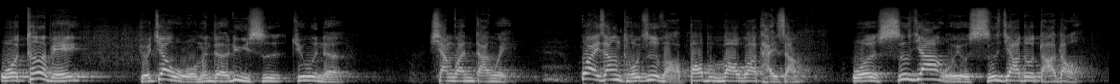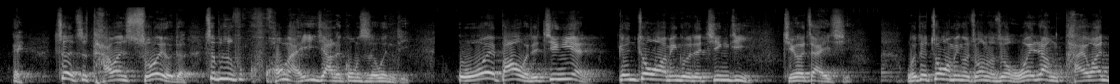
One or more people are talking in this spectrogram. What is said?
我特别有叫我们的律师去问了相关单位，外商投资法包不包括台商？我十家，我有十家都达到，哎，这是台湾所有的，这不是红海一家的公司的问题。我会把我的经验跟中华民国的经济结合在一起。我对中华民国总统说，我会让台湾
